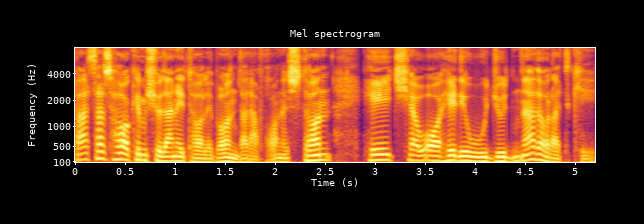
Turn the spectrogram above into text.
پس از حاکم شدن طالبان در افغانستان هیچ شواهد وجود ندارد که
